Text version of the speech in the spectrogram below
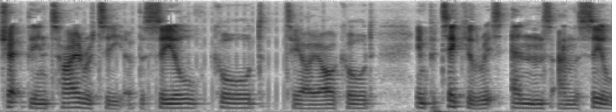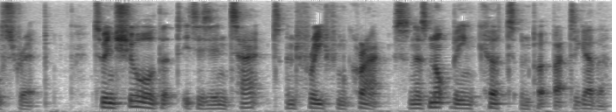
Check the entirety of the seal cord, TIR cord, in particular its ends and the seal strip, to ensure that it is intact and free from cracks and has not been cut and put back together.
